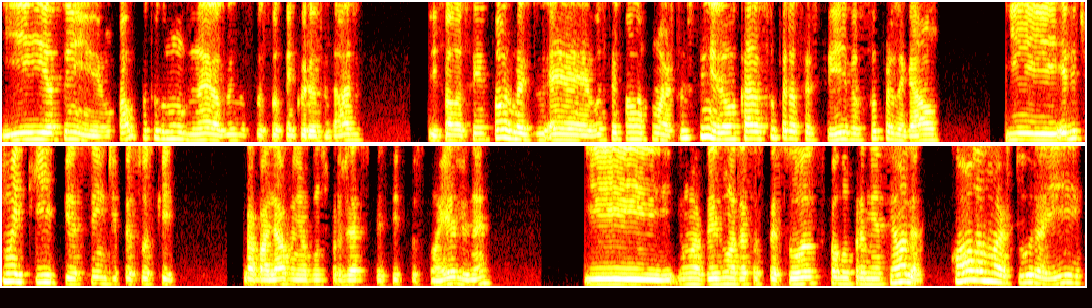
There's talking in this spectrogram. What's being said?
E, assim, eu falo para todo mundo, né? Às vezes as pessoas têm curiosidade e falam assim, pô, mas é, você fala com o Arthur? Sim, ele é um cara super acessível, super legal. E ele tinha uma equipe, assim, de pessoas que trabalhavam em alguns projetos específicos com ele, né? E uma vez uma dessas pessoas falou para mim assim, olha, cola no Arthur aí,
